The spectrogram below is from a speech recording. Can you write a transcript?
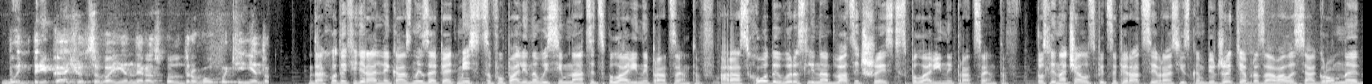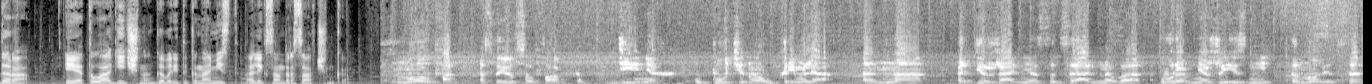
будет перекачиваться военные расходы. Другого пути нет. Доходы федеральной казны за 5 месяцев упали на 18,5%, а расходы выросли на 26,5%. После начала спецоперации в российском бюджете образовалась огромная дыра. И это логично, говорит экономист Александр Савченко. Но факт остается фактом. Денег у Путина, у Кремля на поддержание социального уровня жизни становится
